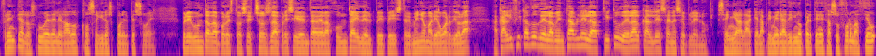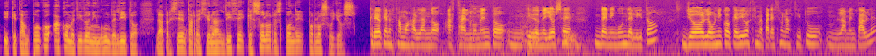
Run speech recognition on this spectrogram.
frente a los nueve delegados conseguidos por el PSOE. Preguntada por estos hechos, la presidenta de la Junta y del PP extremeño, María Guardiola, ha calificado de lamentable la actitud de la alcaldesa en ese pleno. Señala que la primera edil no pertenece a su formación y que tampoco ha cometido ningún delito. La presidenta regional dice que solo responde por los suyos. Creo que no estamos hablando hasta el momento mm, y donde yo sé de ningún delito. Yo lo único que digo es que me parece una actitud mm, lamentable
